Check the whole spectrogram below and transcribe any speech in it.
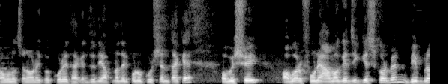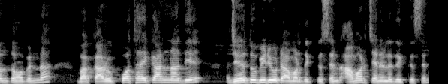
সমালোচনা অনেকে করে থাকেন। যদি আপনাদের কোনো কোশ্চেন থাকে, অবশ্যই আবার ফোনে আমাকে জিজ্ঞেস করবেন, বিভ্রান্ত হবেন না বা কারও কথায় কান না দিয়ে যেহেতু ভিডিওটা আমার দেখতেছেন, আমার চ্যানেলে দেখতেছেন,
